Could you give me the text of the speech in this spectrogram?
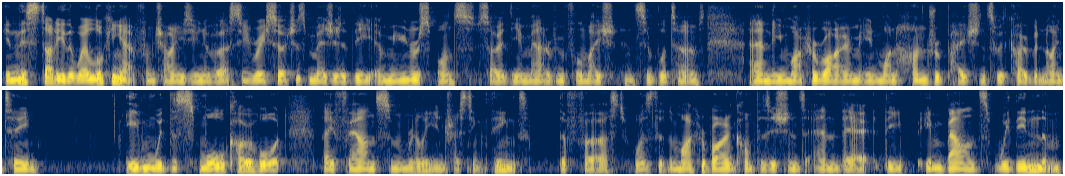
In this study that we're looking at from Chinese University, researchers measured the immune response, so the amount of inflammation in simpler terms, and the microbiome in 100 patients with COVID 19 even with the small cohort, they found some really interesting things. The first was that the microbiome compositions and their the imbalance within them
